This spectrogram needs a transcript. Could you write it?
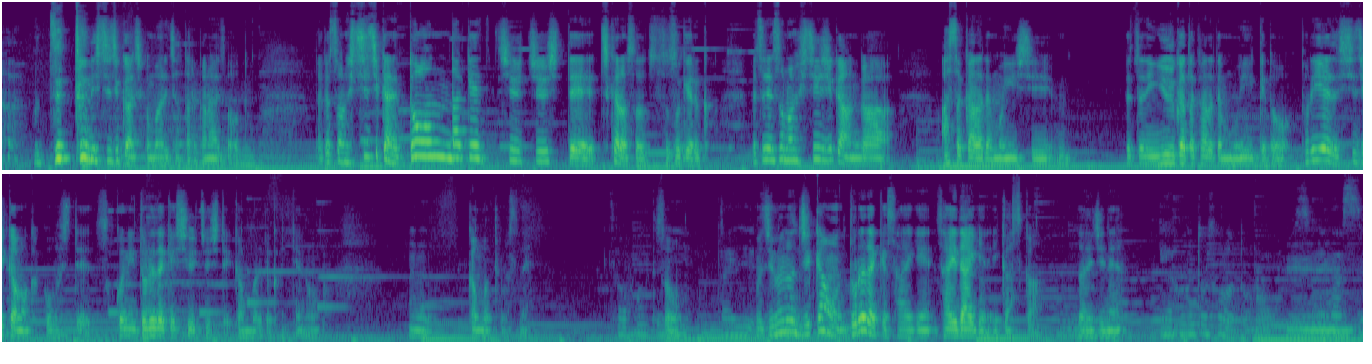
絶対に7時間しか毎日働かないぞと。だからその7時間でどんだけ集中して力を注げるか別にその7時間が朝からでもいいし別に夕方からでもいいけどとりあえず7時間は確保してそこにどれだけ集中して頑張れるかっていうのをもう頑張ってますね。そう本当に大事自分の時間をどれだけ再現最大限に生かすか大事ね。いや本当そうだと思うようん。それがす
